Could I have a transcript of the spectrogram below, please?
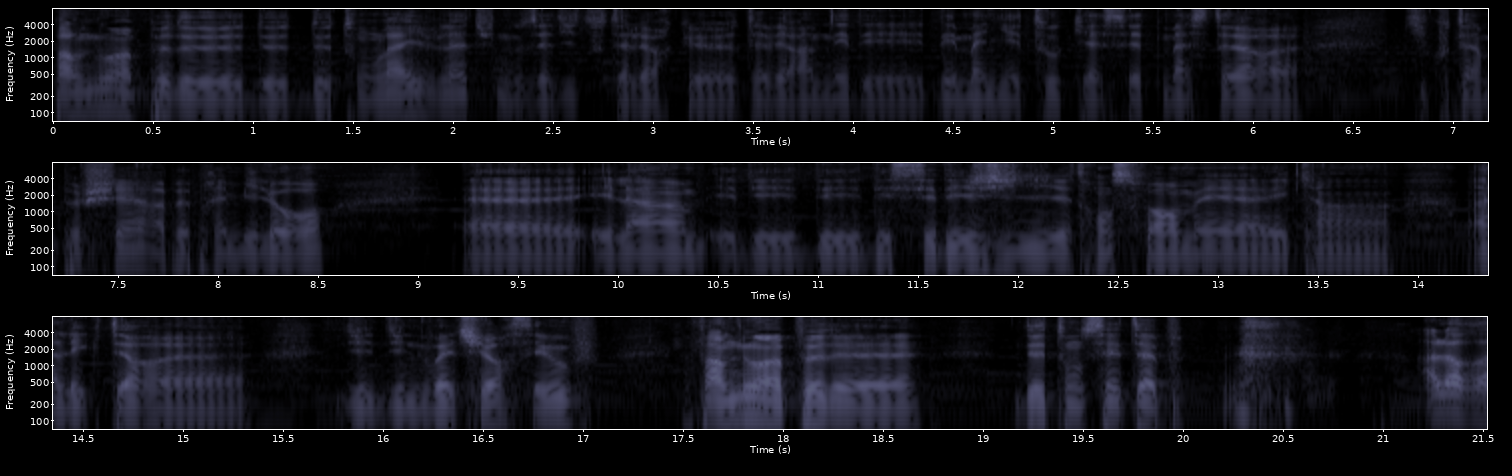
Parle-nous un peu de, ton live. Là, tu nous as dit tout à l'heure que tu avais ramené des, des magnétos cassettes master euh, qui coûtaient un peu cher, à peu près 1000 euros. Euh, et là, et des, CDJ transformés avec un, lecteur euh, d'une voiture. C'est ouf. Parle-nous un peu de, ton setup. Alors,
